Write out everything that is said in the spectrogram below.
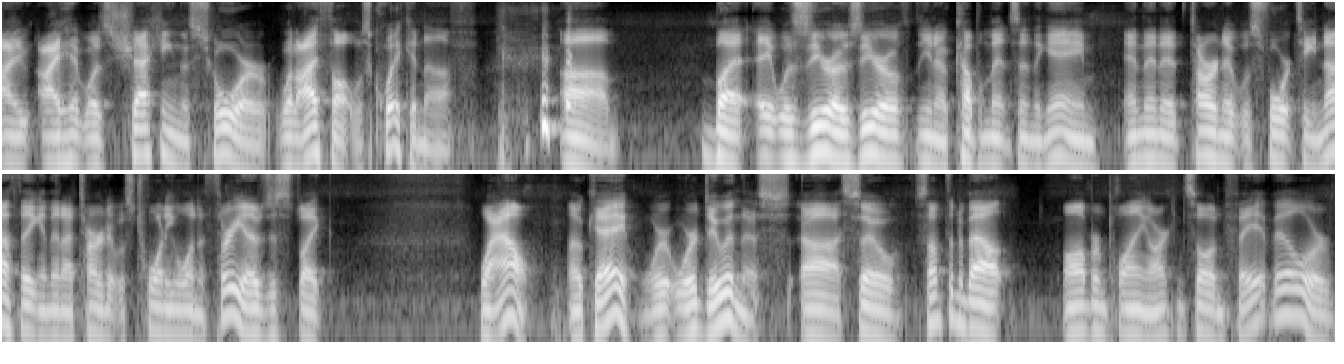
I I had, was checking the score, what I thought was quick enough, um, but it was zero zero. You know, a couple minutes in the game, and then it turned. It was fourteen nothing, and then I turned. It was twenty one to three. I was just like, wow, okay, we're we're doing this. Uh, so something about Auburn playing Arkansas in Fayetteville or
